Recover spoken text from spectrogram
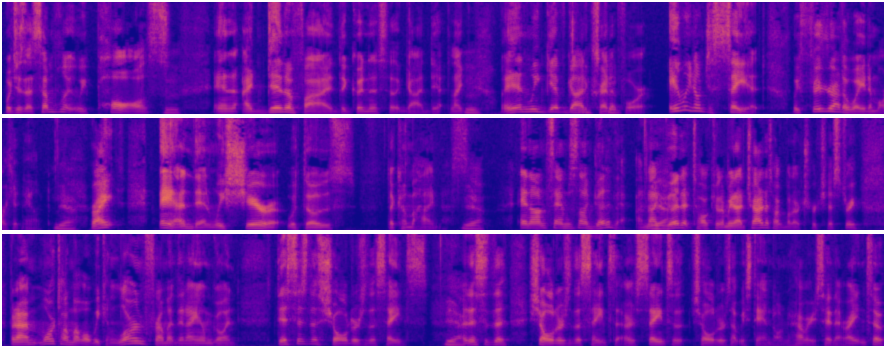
which is at some point we pause Hmm. And identify the goodness that God did, like, hmm. and we give God That's credit good. for it, and we don't just say it. We figure out a way to mark it down, Yeah. right? And then we share it with those that come behind us. Yeah. And honestly, I'm just not good at that. I'm not Yeah. good at talking. I mean, I try to talk about our church history, but I'm more talking about what we can learn from it than I am going. This is the shoulders of the saints. Yeah. Or this is the shoulders of the saints, that, are saints' shoulders that we stand on, however you say that, right? And so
